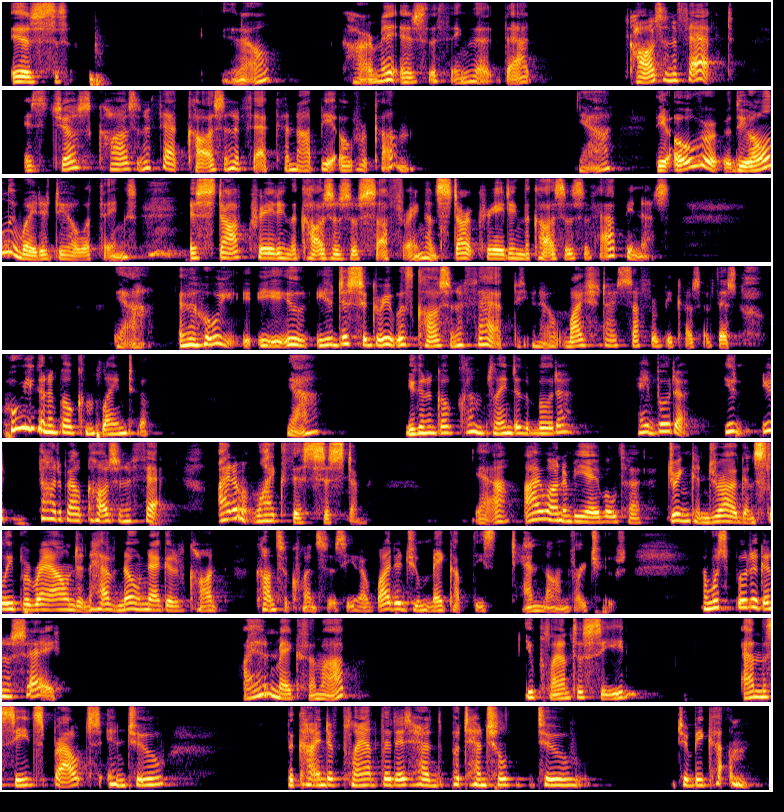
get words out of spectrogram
is, you know, karma is the thing that, that cause and effect. It's just cause and effect. Cause and effect cannot be overcome. Yeah. The over, the only way to deal with things is stop creating the causes of suffering and start creating the causes of happiness. Yeah. I mean, who you you disagree with cause and effect? You know, why should I suffer because of this? Who are you going to go complain to? Yeah, you're going to go complain to the Buddha. Hey, Buddha, you you thought about cause and effect. I don't like this system. Yeah, I want to be able to drink and drug and sleep around and have no negative con- consequences. You know, why did you make up these 10 non virtues? And what's Buddha going to say? I didn't make them up. You plant a seed and the seed sprouts into the kind of plant that it had the potential to, to become.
